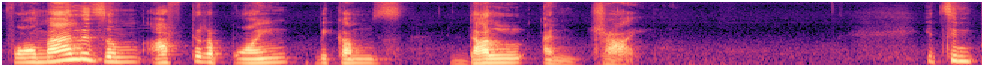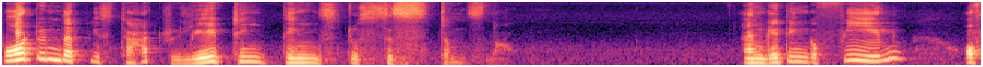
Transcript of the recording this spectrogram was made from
Formalism after a point becomes dull and dry. It is important that we start relating things to systems now and getting a feel of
